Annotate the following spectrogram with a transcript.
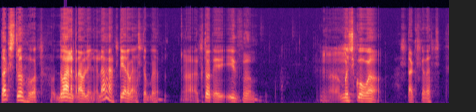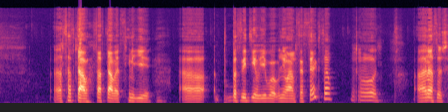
Так что, вот, два направления, да, первое, чтобы э, кто-то из э, мужского, так сказать, состав, состава семьи э, посвятил его в нюансы секса, вот, а раз уж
